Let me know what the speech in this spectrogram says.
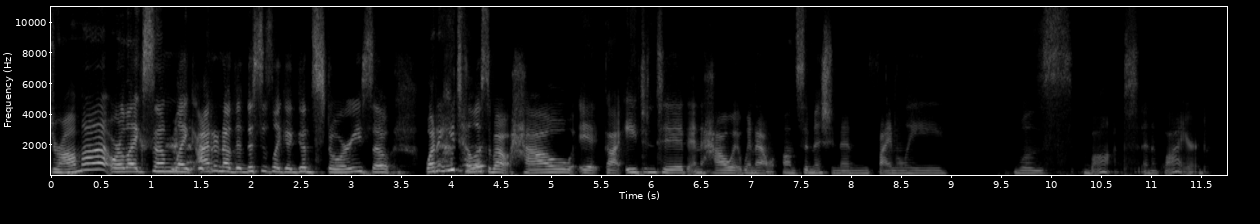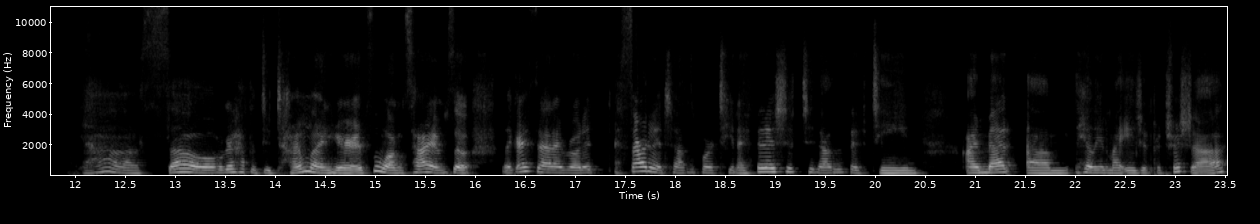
drama or like some like i don't know that this is like a good story so why don't you tell us about how it got agented and how it went out on submission and finally was bought and acquired Yeah, so we're gonna have to do timeline here. It's a long time. So, like I said, I wrote it. I started it 2014. I finished it 2015. I met um, Hayley and my agent Patricia,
